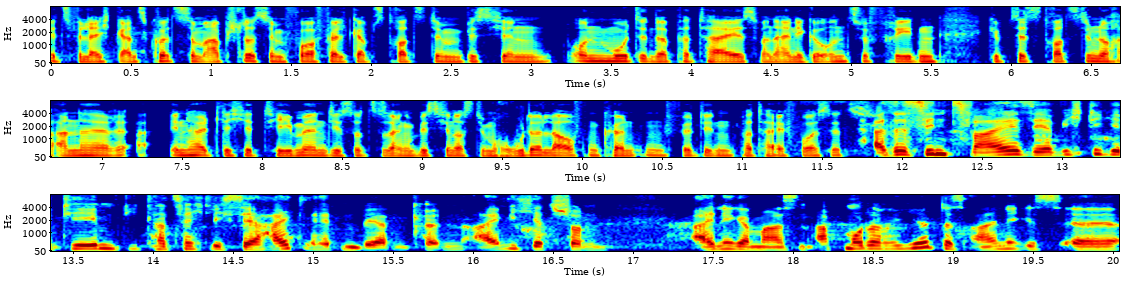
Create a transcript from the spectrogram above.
Jetzt vielleicht ganz kurz zum Abschluss. Im Vorfeld gab es trotzdem ein bisschen Unmut in der Partei, es waren einige unzufrieden. Gibt es jetzt trotzdem noch inhaltliche Themen, die sozusagen ein bisschen aus dem Ruder laufen könnten für den Parteivorsitz? Also es sind zwei sehr wichtige Themen, die tatsächlich sehr heikel hätten werden können. Eigentlich jetzt schon einigermaßen abmoderiert. Das eine ist äh,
